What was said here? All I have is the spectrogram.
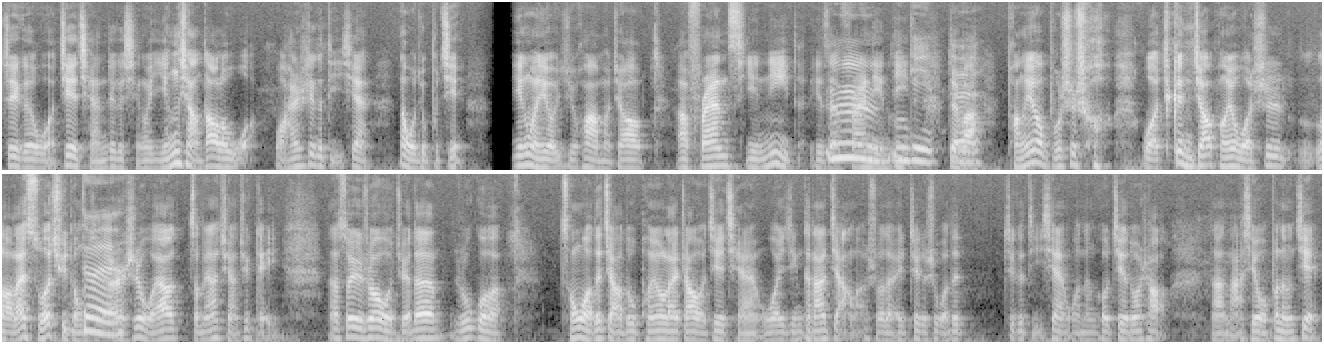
这个我借钱这个行为影响到了我，我还是这个底线，那我就不借。英文有一句话嘛，叫 “a friend in need is a friend indeed”，、对吧？朋友不是说 我跟你交朋友，我是老来索取东西，而是我要怎么样想去给。那所以说，我觉得如果从我的角度，朋友来找我借钱，我已经跟他讲了，说的，哎，这个是我的这个底线，我能够借多少，啊哪些我不能借，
